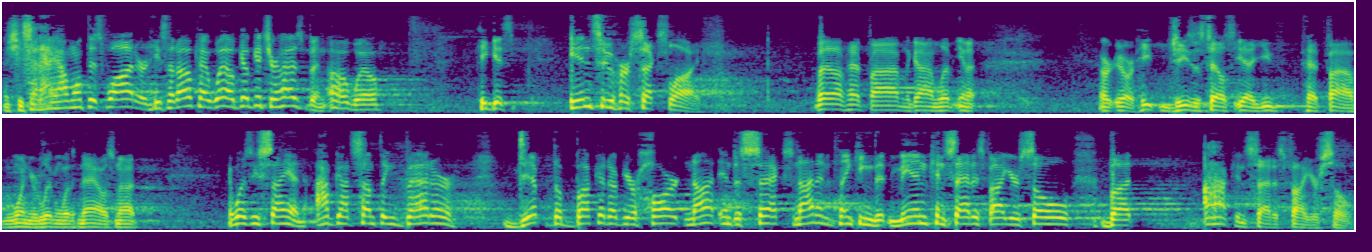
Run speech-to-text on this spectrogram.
And she said, Hey, I want this water. And he said, Okay, well, go get your husband. Oh, well. He gets into her sex life. Well, I've had five and the guy I'm living, you know. Or, or he, Jesus tells, yeah, you've had five. The one you're living with now is not. And what's he saying? I've got something better. Dip the bucket of your heart not into sex, not into thinking that men can satisfy your soul, but I can satisfy your soul.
